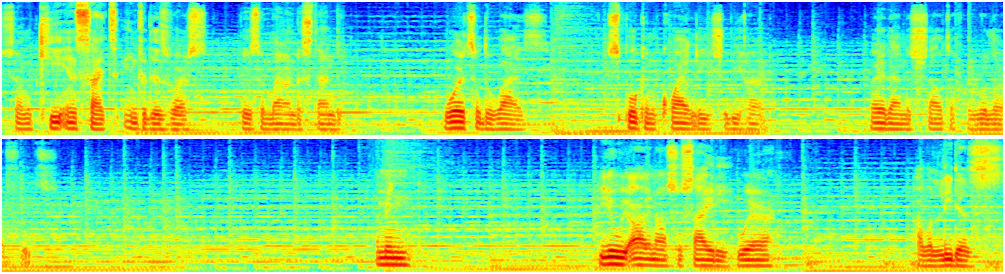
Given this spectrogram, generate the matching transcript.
some key insights into this verse based on my understanding. Words of the wise, spoken quietly, should be heard, rather than the shout of a ruler of fools. I mean, here we are in our society where our leaders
